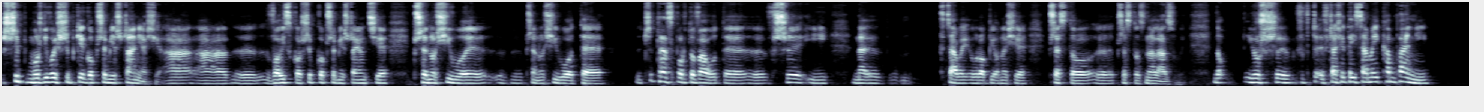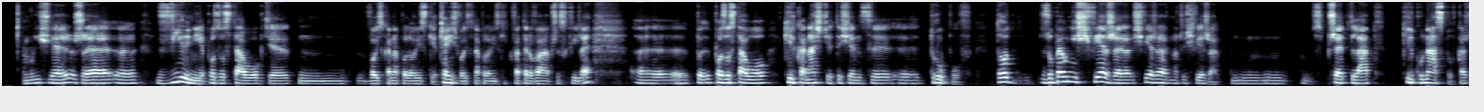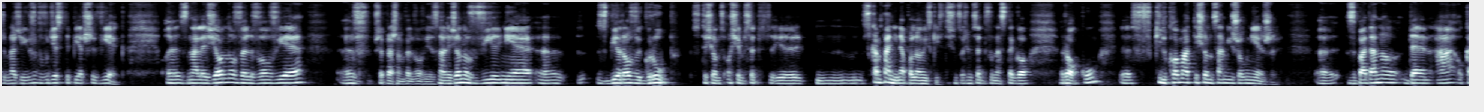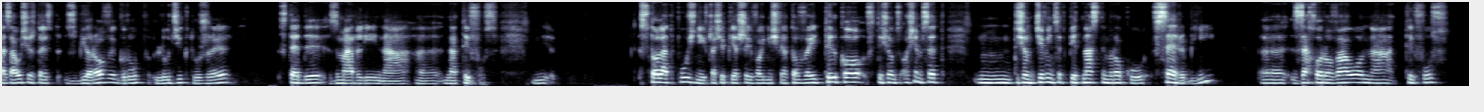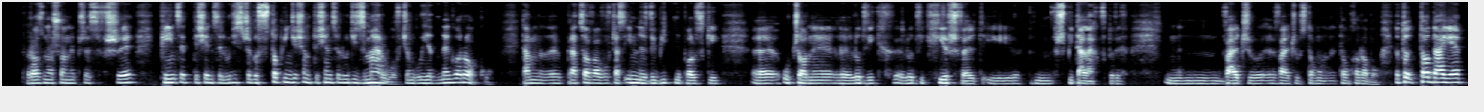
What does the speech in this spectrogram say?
szyb, możliwość szybkiego przemieszczania się, a, a, y, wojsko szybko przemieszczając się przenosiło, przenosiło te, czy transportowało te y, wszy i na, w całej Europie one się przez to, przez to znalazły. No, już w, w czasie tej samej kampanii Mówi się, że e, w Wilnie pozostało, gdzie mm, wojska napoleońskie, część wojsk napoleońskich kwaterowała przez chwilę, e, pozostało kilkanaście tysięcy e, trupów. To zupełnie świeże, świeża, znaczy świeża, mm, sprzed lat kilkunastu, w każdym razie już XXI wiek. Znaleziono w Lwowie, w, przepraszam, w Lwowie, znaleziono w Wilnie zbiorowy grób z 1800, y, z kampanii napoleońskiej z 1812 roku y, z kilkoma tysiącami żołnierzy. Y, zbadano DNA, okazało się, że to jest zbiorowy grup ludzi, którzy wtedy zmarli na, na tyfus. 100 lat później, w czasie I wojny światowej, tylko w 1800, 1915 roku w Serbii zachorowało na tyfus roznoszony przez wszy 500 tysięcy ludzi, z czego 150 tysięcy ludzi zmarło w ciągu jednego roku. Tam e, pracował wówczas inny wybitny polski e, uczony e, Ludwik, Ludwik Hirschfeld i w szpitalach, w których walczył, walczył z tą, tą chorobą. No to, to daje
